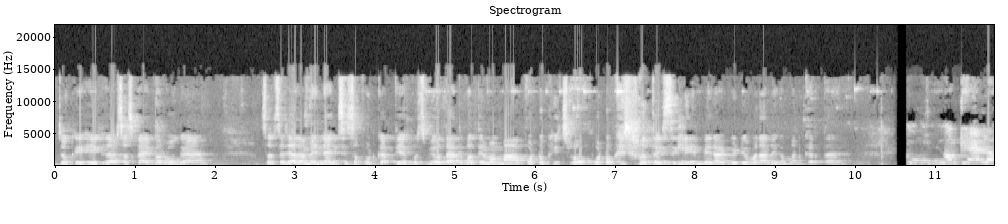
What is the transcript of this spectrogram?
जो कि एक हज़ार सब्सक्राइबर हो गए हैं। सबसे ज़्यादा मेरी नैन्सी सपोर्ट करती है। कुछ भी होता है तो बोलती है मम्मा फ़ोटो खींच लो फ़ोटो खींच लो। तो इसीलिए मेरा वीडियो बनाने का मन करता है। मुन्नो खेलो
